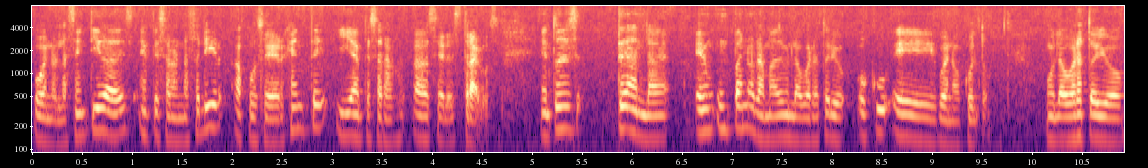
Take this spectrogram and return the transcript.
bueno, las entidades, empezaron a salir, a poseer gente y a empezar a, a hacer estragos. Entonces te dan la, un panorama de un laboratorio ocu- eh, bueno, oculto. Un laboratorio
